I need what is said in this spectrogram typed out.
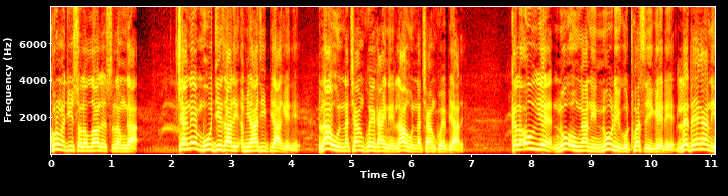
ကုရမကြီးဆလ္လာလဟ်အလိုင်းဝါဆလမ်ကကြံတဲ့မိုးကြီးစားတွေအများကြီးပြခဲ့တယ်။လာကိုနှစ်ချမ်းခွဲခိုင်းတယ်လာကိုနှစ်ချမ်းခွဲပြတယ်။ကလအုပ်ရဲ့နို့အုံကနေနို့တွေကိုထွက်စေခဲ့တယ်။လက်ထဲကနေ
